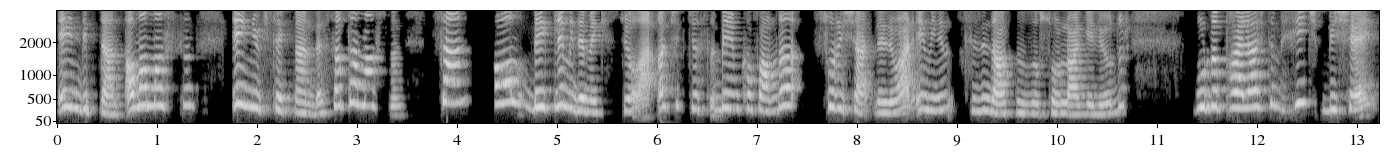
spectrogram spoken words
En dipten alamazsın. En yüksekten de satamazsın. Sen al bekle mi demek istiyorlar. Açıkçası benim kafamda soru işaretleri var. Eminim sizin de aklınıza sorular geliyordur. Burada paylaştığım hiçbir şey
